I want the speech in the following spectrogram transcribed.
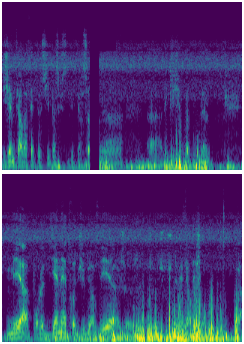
j'aime faire la fête aussi parce que c'est des personnes avec qui j'ai pas de problème. Mais euh, pour le bien-être du birthday, euh, je, devais faire des choix. Voilà.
